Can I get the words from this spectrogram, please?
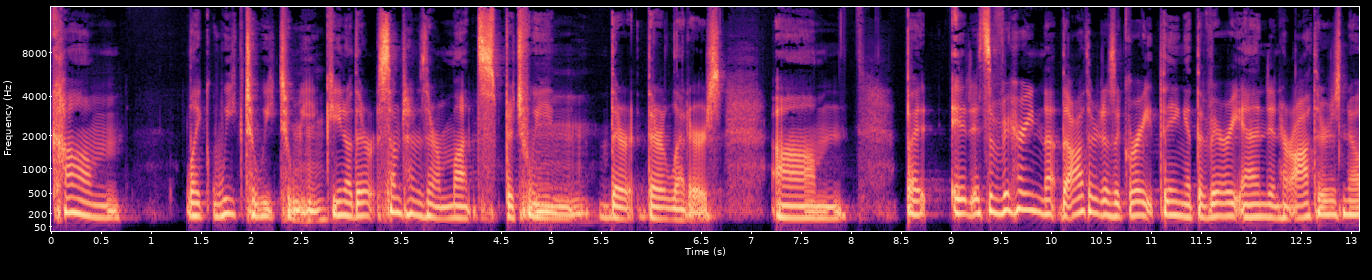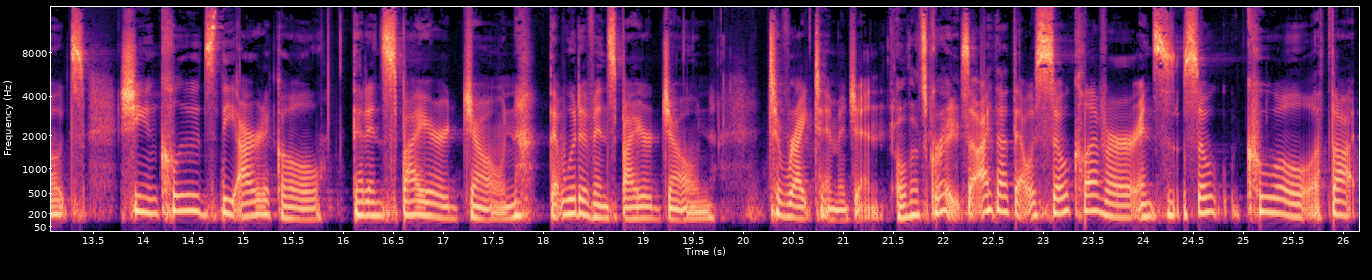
come like week to week to week. You know, there sometimes there are months between their their letters. Um, but it, it's a very the author does a great thing at the very end in her author's notes. She includes the article that inspired Joan, that would have inspired Joan to write to Imogen. Oh, that's great. So I thought that was so clever and so cool a thought,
